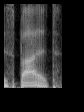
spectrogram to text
Bis bald.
